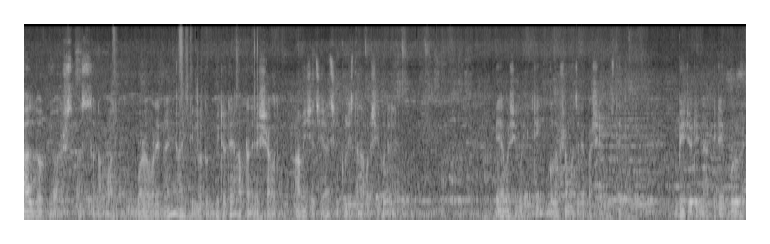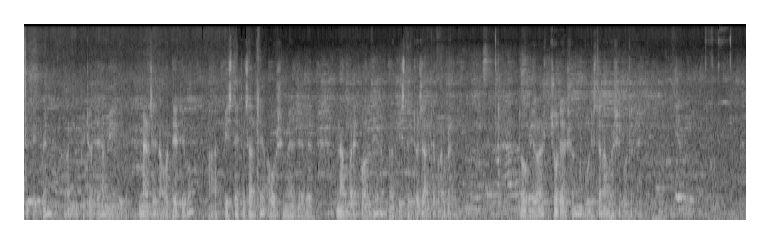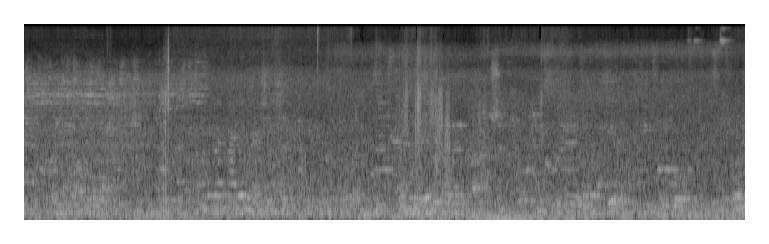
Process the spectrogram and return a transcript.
Hello viewers, আসসালামু আলাইকুম। বরাবরের নয় আরেকটি নতুন ভিডিওতে আপনাদের স্বাগতম। আমি এসেছি আজ গুলিস্তান আবাসিক হোটেলে। এই আবাসিক হোটেলটি গোলাপ সমাজের পাশে অবস্থিত। ভিডিওটি না কেটে পুরো ভিডিও দেখবেন, কারণ ভিডিওতে আমি ম্যানেজারের নাম্বার দিয়ে দেবো। আর বিস্তারিত জানতে অবশ্যই ম্যানেজারের নাম্বারে কল দিয়ে আপনারা বিস্তারিত জানতে পারবেন। তো ভিউয়ার্স, চলে আসুন গুলিস্তান আবাসিক হোটেলে।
